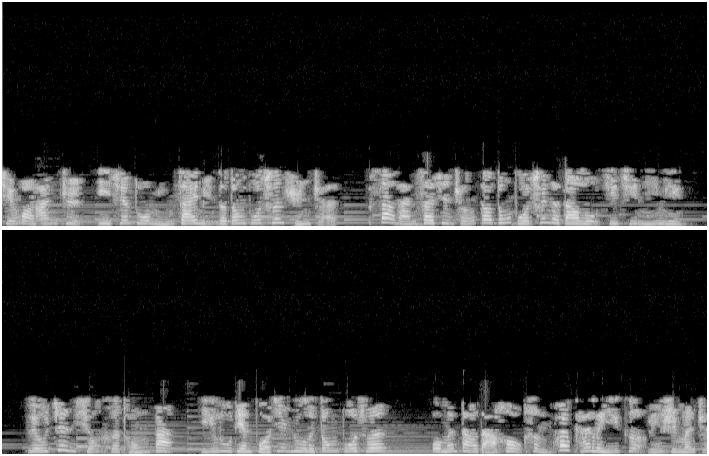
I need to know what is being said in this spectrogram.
前往安置一千多名灾民的东波村巡诊。萨南在县城到东坡村的道路极其泥泞，刘振雄和同伴一路颠簸进入了东坡村。我们到达后，很快开了一个临时门诊，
